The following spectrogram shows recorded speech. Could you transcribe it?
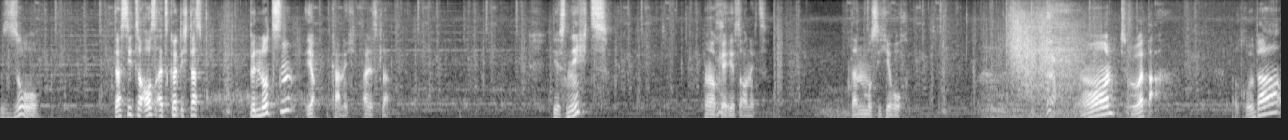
So. Das sieht so aus, als könnte ich das benutzen. Ja, kann ich. Alles klar. Hier ist nichts. Okay, hier ist auch nichts. Dann muss ich hier hoch. Und rüber. Rüber.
